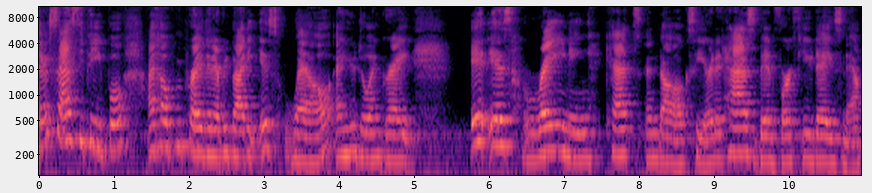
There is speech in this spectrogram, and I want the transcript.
there, sassy people. I hope and pray that everybody is well and you're doing great. It is raining cats and dogs here, and it has been for a few days now.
